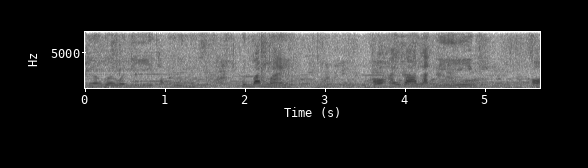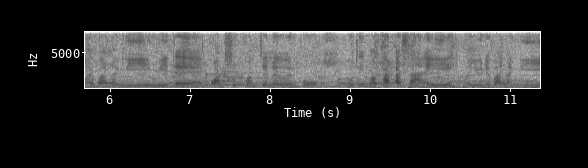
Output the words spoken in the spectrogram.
เนื่องด้วยวันนี้ทำบุญขึ้นบ้านใหม่ ขอให้บ้านหลังนี้ ขอให้บ้านหลังนี้มีแต่ความสุขความเจริญ ผู้ผู้ที่มาพักอาศัยมาอยู่ในบ้านหลังนี้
